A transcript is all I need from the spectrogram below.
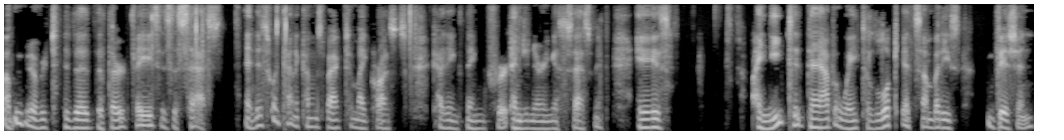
I'll move over to the, the third phase is assess. And this one kind of comes back to my cross cutting thing for engineering assessment is I need to, to have a way to look at somebody's vision,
